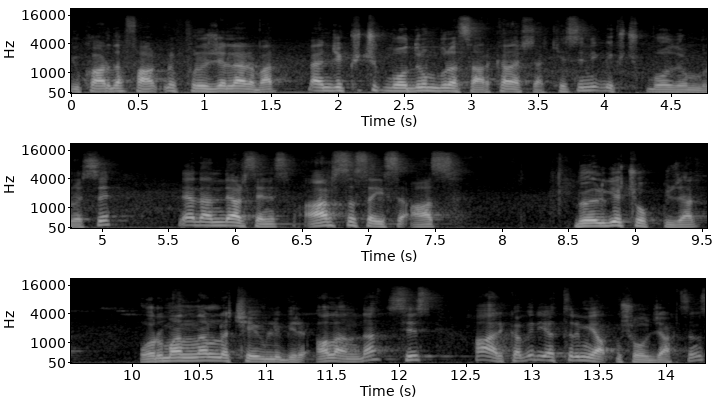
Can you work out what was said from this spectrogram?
Yukarıda farklı projeler var. Bence küçük Bodrum burası arkadaşlar. Kesinlikle küçük Bodrum burası. Neden derseniz arsa sayısı az. Bölge çok güzel. Ormanlarla çevrili bir alanda siz harika bir yatırım yapmış olacaksınız.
